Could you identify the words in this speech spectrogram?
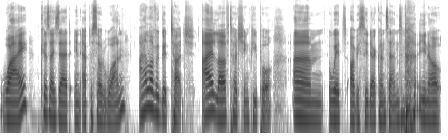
Why? Because I said in episode one, I love a good touch. I love touching people um, with obviously their consent. But, you know,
